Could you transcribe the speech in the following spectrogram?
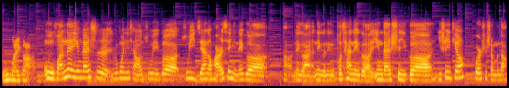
Oh my god！五环内应该是，如果你想要租一个租一间的话，而且你那个啊那个那个那个菠菜那个应该是一个一室一厅或者是什么的。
